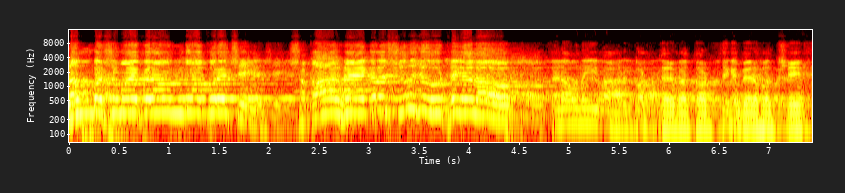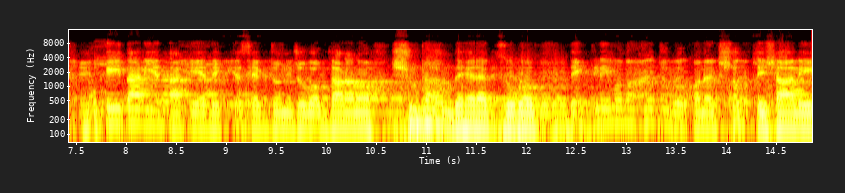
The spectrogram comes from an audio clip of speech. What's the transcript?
লম্বা সময় ফেরাউন দোয়া করেছে। সকাল হয়ে গেল সূর্য উঠে গেল। ফেরাউন এইবার গর্তের ভেতর থেকে বের হচ্ছে। মুখেই দাঁড়িয়ে তাকিয়ে দেখতেছে একজন যুবক দাঁড়ানো, সুঠাম দেহের এক যুবক। দেখলেই মনে হয় যুবক অনেক শক্তিশালী।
